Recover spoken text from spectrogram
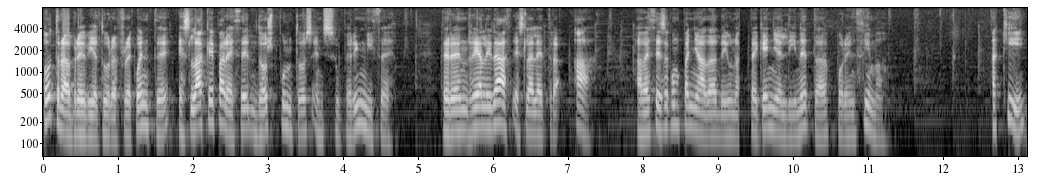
Otra abreviatura frecuente es la que parece dos puntos en superíndice, pero en realidad es la letra A, a veces acompañada de una pequeña lineta por encima. Aquí,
